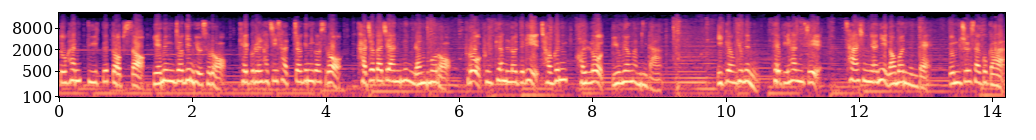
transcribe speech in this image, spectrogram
또한 뒤끝도 없어 예능적인 요소로 개그를 하지 사적인 것으로 가져가지 않는 면모로 프로 불편러들이 적은 걸로 유명합니다. 이경규는 데뷔한 지 40년이 넘었는데 음주 사고가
